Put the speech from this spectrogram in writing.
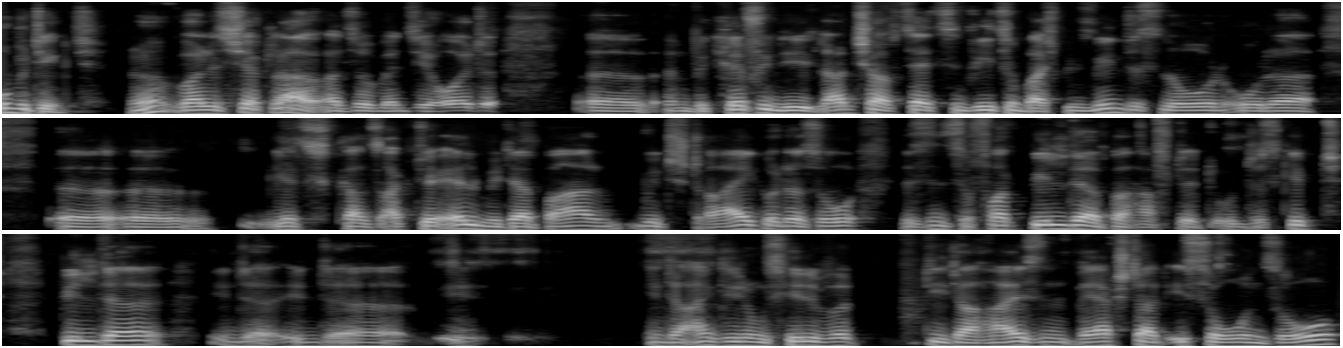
Unbedingt, ne? weil es ist ja klar, also wenn Sie heute äh, einen Begriff in die Landschaft setzen, wie zum Beispiel Mindestlohn oder äh, äh, jetzt ganz aktuell mit der Bahn, mit Streik oder so, das sind sofort Bilder behaftet. Und es gibt Bilder in der, in der, in der Eingliederungshilfe, die da heißen, Werkstatt ist so und so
